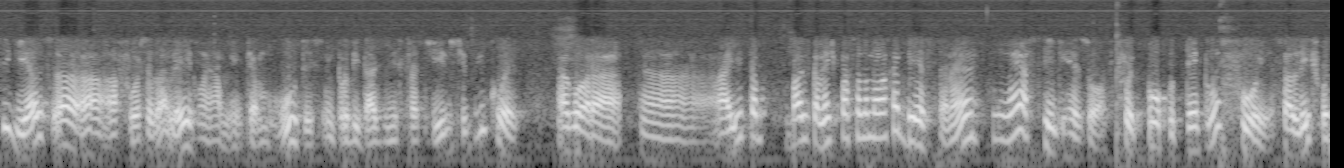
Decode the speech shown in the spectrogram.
seguir as, a, a, força da lei, realmente, a multas, improbidade administrativa, esse tipo de coisa. Agora, ah, aí está basicamente passando a mão na cabeça, né? Não é assim que resolve. Foi pouco tempo? Não foi. Essa lei ficou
